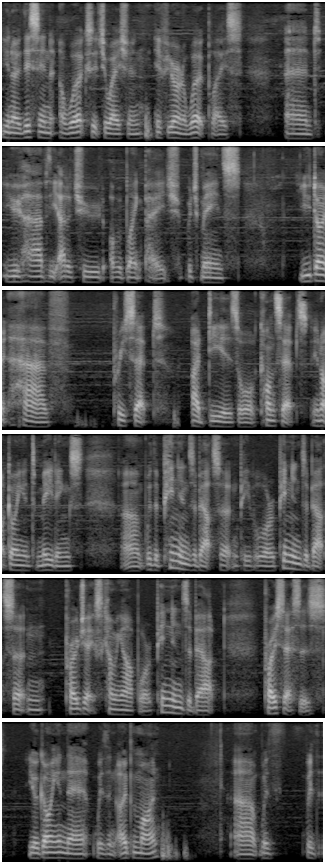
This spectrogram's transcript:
you know, this in a work situation. If you're in a workplace and you have the attitude of a blank page, which means you don't have precept ideas or concepts. You're not going into meetings um, with opinions about certain people or opinions about certain projects coming up or opinions about processes. You're going in there with an open mind, uh, with with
